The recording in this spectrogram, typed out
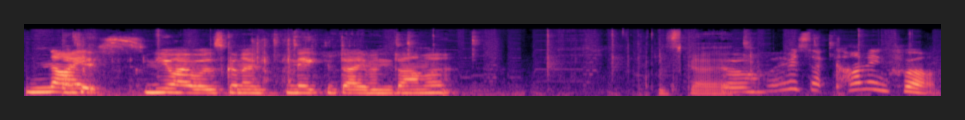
Like it Nice. knew I was gonna make the diamond armor. I'm scared. Oh. Where is that coming from?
